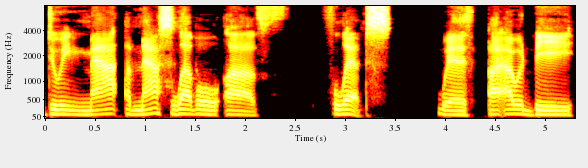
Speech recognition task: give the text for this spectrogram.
doing a mass level of flips with, I, I would be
